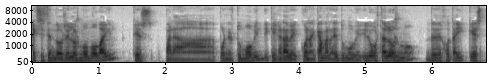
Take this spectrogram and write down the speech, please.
Existen dos, el Osmo Mobile, que es para poner tu móvil y que grabe con la cámara de tu móvil, y luego está el Osmo de DJI, que es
